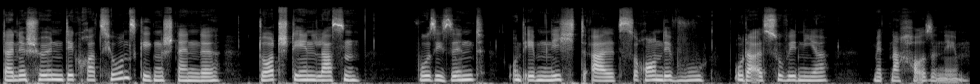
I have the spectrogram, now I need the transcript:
deine schönen Dekorationsgegenstände dort stehen lassen, wo sie sind und eben nicht als Rendezvous oder als Souvenir mit nach Hause nehmen.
